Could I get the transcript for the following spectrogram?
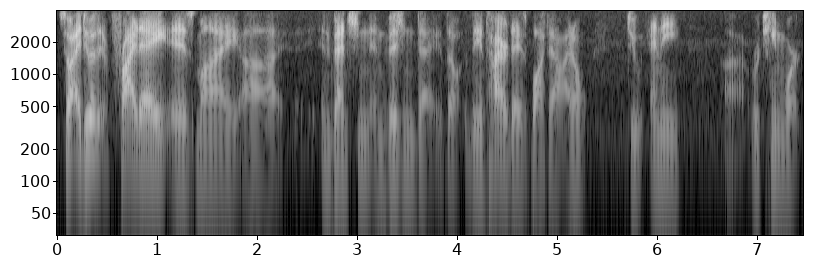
so I do it. Friday is my uh, invention and vision day. The, the entire day is blocked out. I don't do any uh, routine work.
